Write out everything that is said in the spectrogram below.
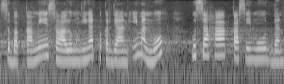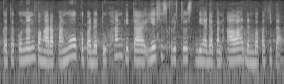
Sebab kami selalu mengingat pekerjaan imanmu, usaha kasihmu, dan ketekunan pengharapanmu kepada Tuhan kita Yesus Kristus di hadapan Allah dan Bapa kita.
